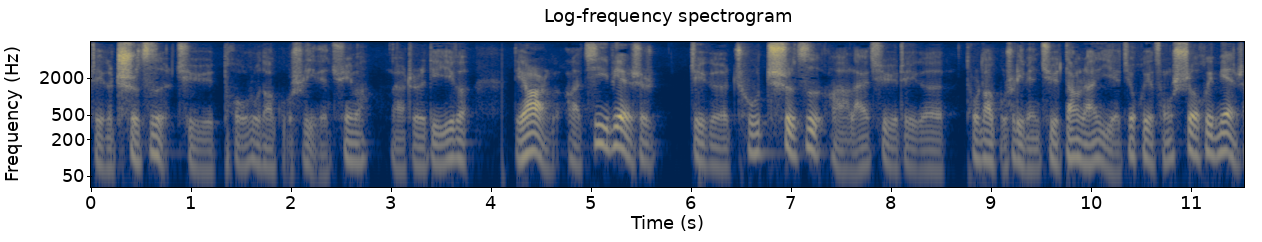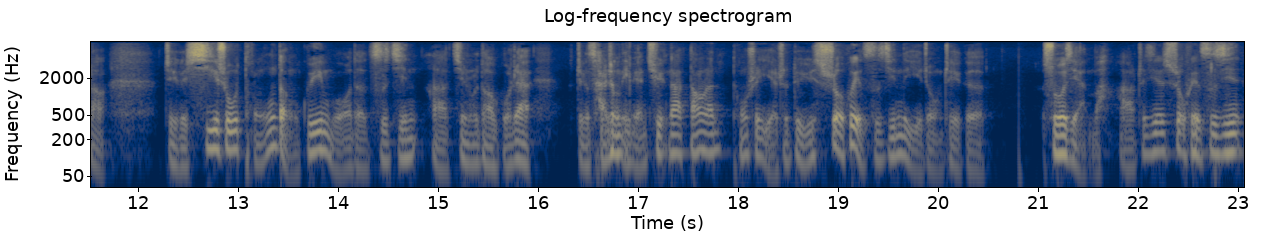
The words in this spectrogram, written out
这个赤字去投入到股市里面去吗？啊，这是第一个，第二个啊，即便是这个出赤字啊，来去这个投入到股市里面去，当然也就会从社会面上这个吸收同等规模的资金啊，进入到国债。这个财政里面去，那当然同时也是对于社会资金的一种这个缩减吧。啊，这些社会资金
